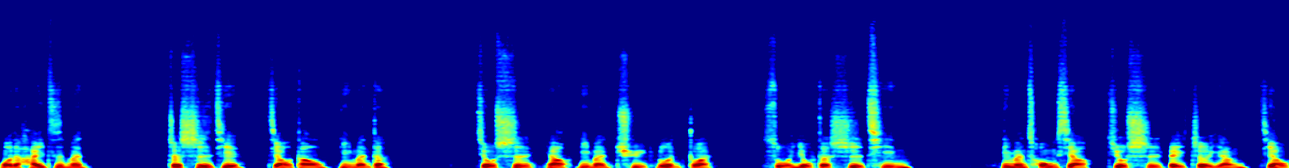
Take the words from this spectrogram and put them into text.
我的孩子们，这世界教导你们的。就是要你们去论断所有的事情。你们从小就是被这样教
